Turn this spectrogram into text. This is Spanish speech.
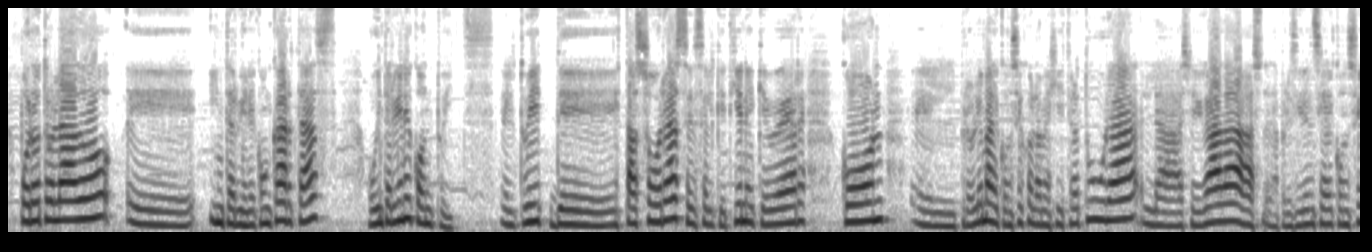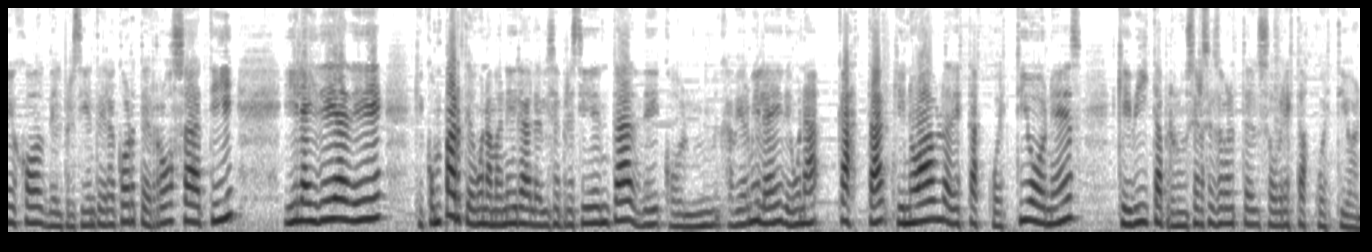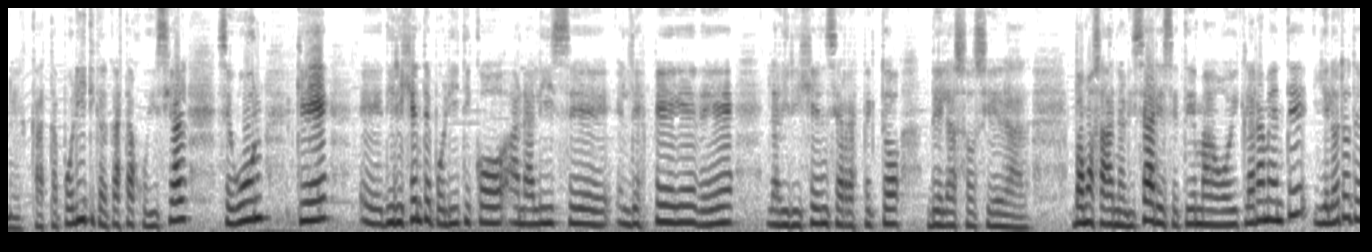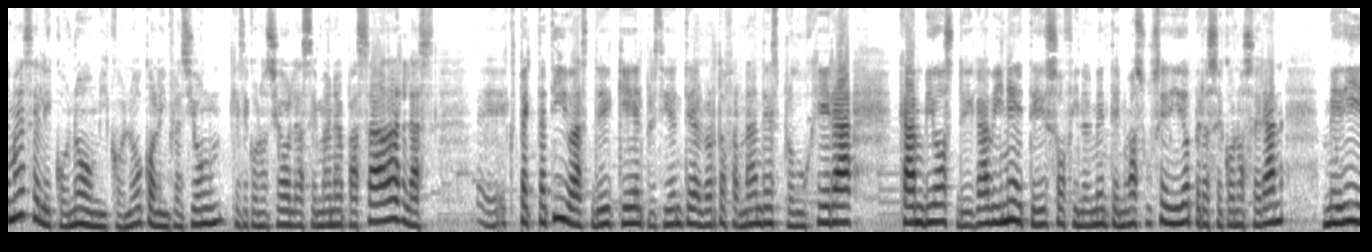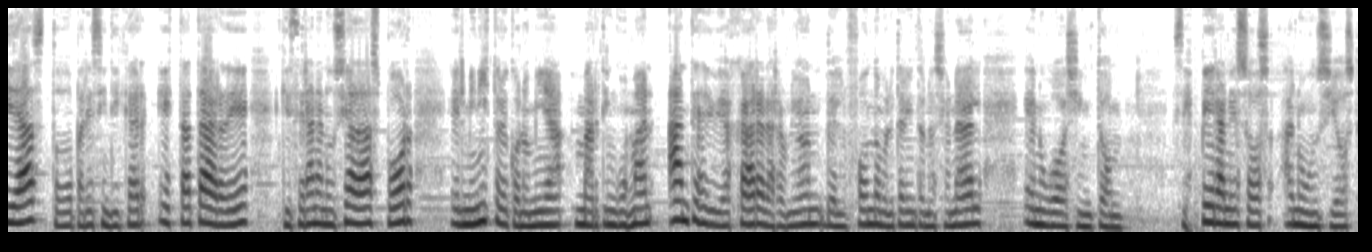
Por otro lado, eh, interviene con cartas o interviene con tweets. El tweet de estas horas es el que tiene que ver con el problema del Consejo de la Magistratura, la llegada a la presidencia del Consejo del presidente de la Corte, Rosati, y la idea de que comparte de alguna manera la vicepresidenta de, con Javier Milei de una casta que no habla de estas cuestiones que evita pronunciarse sobre, sobre estas cuestiones, casta política, casta judicial, según que eh, dirigente político analice el despegue de la dirigencia respecto de la sociedad. Vamos a analizar ese tema hoy claramente y el otro tema es el económico, ¿no? Con la inflación que se conoció la semana pasada, las eh, expectativas de que el presidente Alberto Fernández produjera cambios de gabinete. Eso finalmente no ha sucedido, pero se conocerán medidas, todo parece indicar esta tarde, que serán anunciadas por el ministro de Economía, Martín Guzmán, antes de viajar a la reunión del Fondo Monetario Internacional en Washington. Se esperan esos anuncios.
